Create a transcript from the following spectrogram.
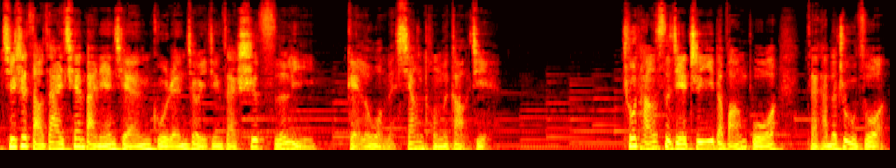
其实早在千百年前，古人就已经在诗词里给了我们相同的告诫。初唐四杰之一的王勃，在他的著作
